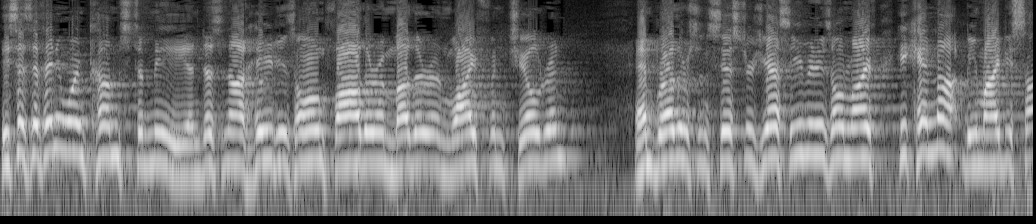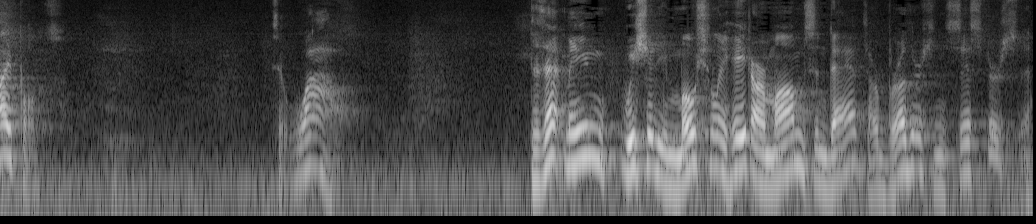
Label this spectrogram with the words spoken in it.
He says, If anyone comes to me and does not hate his own father and mother and wife and children and brothers and sisters, yes, even his own life, he cannot be my disciples. He said, Wow. Does that mean we should emotionally hate our moms and dads, our brothers and sisters, and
